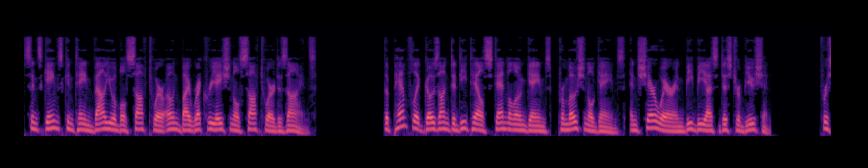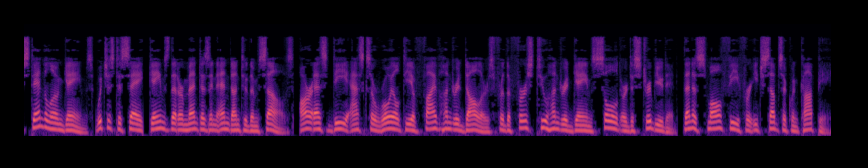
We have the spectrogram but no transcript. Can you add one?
since games contain valuable software owned by recreational software designs. The pamphlet goes on to detail standalone games, promotional games, and shareware and BBS distribution. For standalone games which is to say, games that are meant as an end unto themselves, RSD asks a royalty of $500 for the first 200 games sold or distributed, then a small fee for each subsequent copy.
